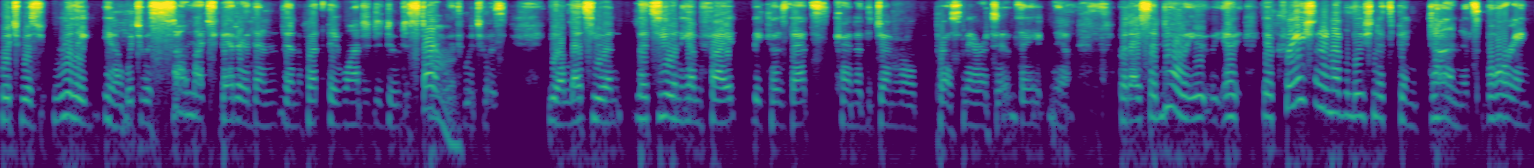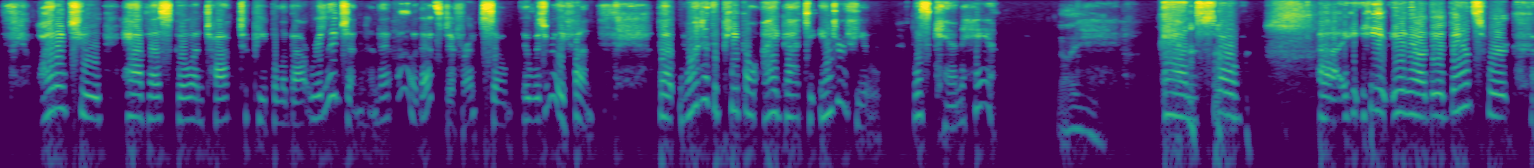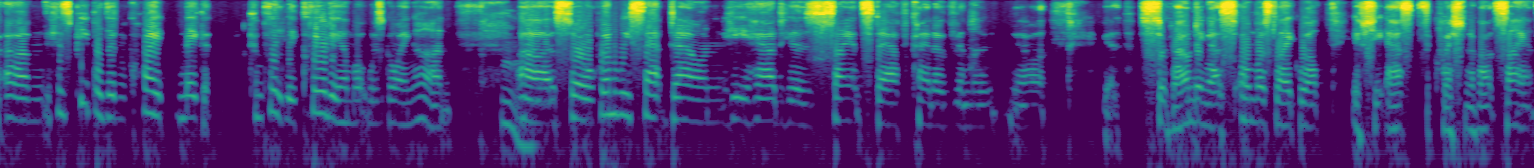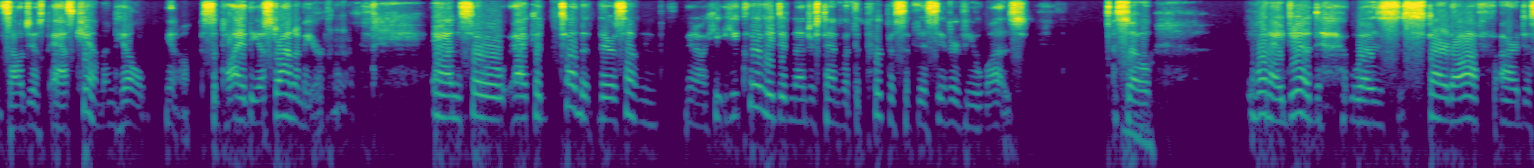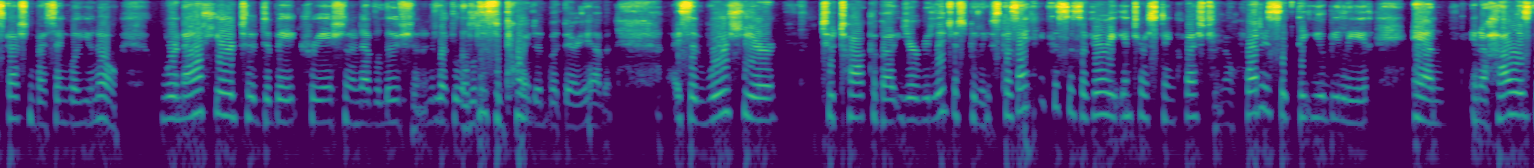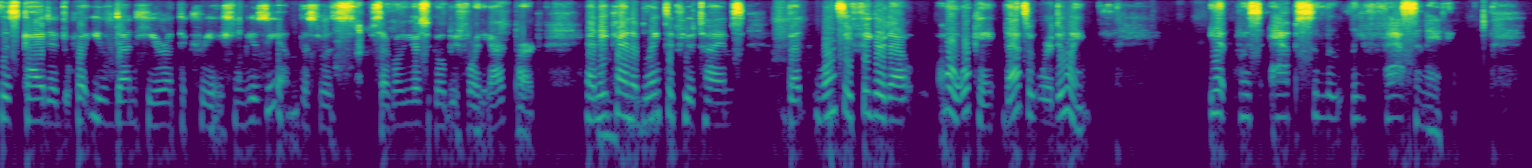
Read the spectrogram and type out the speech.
which was really, you know, which was so much better than than what they wanted to do to start mm. with, which was, you know, let's you and let's you and him fight because that's kind of the general press narrative. They, you know, but I said no, you, you, creation and evolution, it's been done. It's boring. Why don't you have us go and talk to people about religion? And then, oh, that's different. So it was really fun. But one of the people I got to interview was Ken Ham. And so uh, he, you know, the advance work, um, his people didn't quite make it completely clear to him what was going on. Mm. Uh, so when we sat down, he had his science staff kind of in the, you know, surrounding us almost like well if she asks a question about science i'll just ask him and he'll you know supply the astronomy or you know. and so i could tell that there's something you know he, he clearly didn't understand what the purpose of this interview was so what I did was start off our discussion by saying, well, you know, we're not here to debate creation and evolution. He looked a little disappointed, but there you have it. I said, we're here to talk about your religious beliefs because I think this is a very interesting question. What is it that you believe, and you know how is this guided what you've done here at the Creation Museum? This was several years ago before the Ark Park, and he mm-hmm. kind of blinked a few times, but once he figured out oh, okay, that's what we're doing. It was absolutely fascinating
